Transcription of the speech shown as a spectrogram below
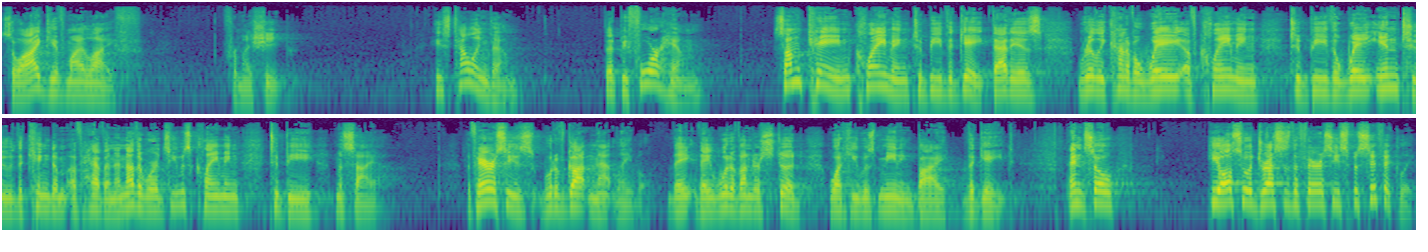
So I give my life for my sheep. He's telling them that before him, some came claiming to be the gate. That is really kind of a way of claiming to be the way into the kingdom of heaven. In other words, he was claiming to be Messiah. The Pharisees would have gotten that label, they, they would have understood what he was meaning by the gate. And so he also addresses the Pharisees specifically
